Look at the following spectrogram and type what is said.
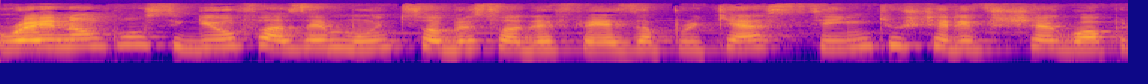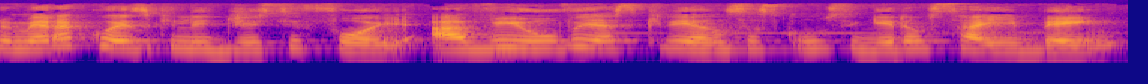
Ray não conseguiu fazer muito sobre sua defesa porque assim que o xerife chegou, a primeira coisa que ele disse foi: a viúva e as crianças conseguiram sair bem.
